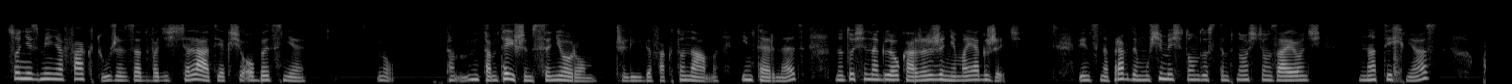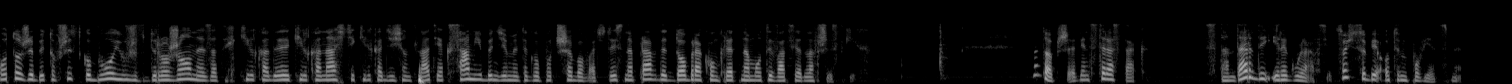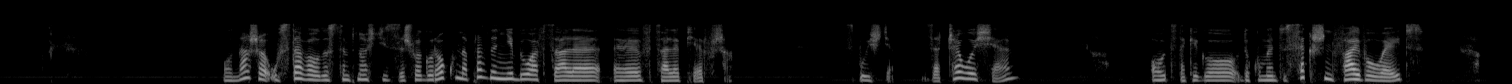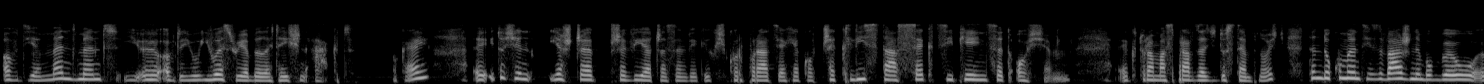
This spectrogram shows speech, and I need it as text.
Co nie zmienia faktu, że za 20 lat, jak się obecnie no, tam, tamtejszym seniorom, czyli de facto nam, internet, no to się nagle okaże, że nie ma jak żyć. Więc naprawdę musimy się tą dostępnością zająć natychmiast, po to, żeby to wszystko było już wdrożone za tych kilka, kilkanaście, kilkadziesiąt lat, jak sami będziemy tego potrzebować. To jest naprawdę dobra, konkretna motywacja dla wszystkich. No dobrze, więc teraz tak. Standardy i regulacje. Coś sobie o tym powiedzmy bo nasza ustawa o dostępności z zeszłego roku naprawdę nie była wcale, wcale pierwsza. Spójrzcie, zaczęło się od takiego dokumentu Section 508 of the Amendment uh, of the US Rehabilitation Act. Okay? I to się jeszcze przewija czasem w jakichś korporacjach jako checklista sekcji 508, która ma sprawdzać dostępność. Ten dokument jest ważny, bo był,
